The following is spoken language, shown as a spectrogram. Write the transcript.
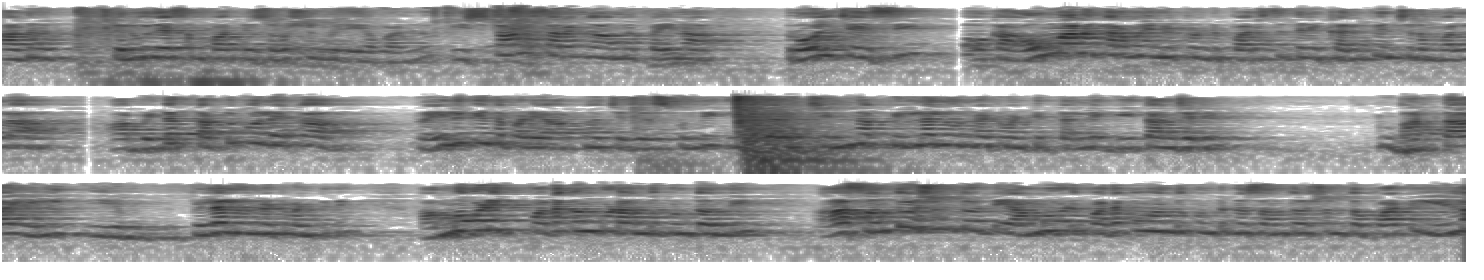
అతను తెలుగుదేశం పార్టీ సోషల్ మీడియా వాళ్ళు ఇష్టానుసారంగా ఆమె పైన ట్రోల్ చేసి ఒక అవమానకరమైనటువంటి పరిస్థితిని కల్పించడం వల్ల ఆ బిడ్డ తట్టుకోలేక రైలు కింద పడి ఆత్మహత్య చేసుకుంది. ఇద్దరు చిన్న పిల్లలు ఉన్నటువంటి తల్లి గీతాంజలి భర్త ఇల్- ఈ పిల్లలు ఉన్నటువంటిది అమ్మఒడి పథకం కూడా అందుకుంటుంది. ఆ సంతోషంతో అమ్మఒడి పథకం సంతోషంతో పాటు ఇళ్ళ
